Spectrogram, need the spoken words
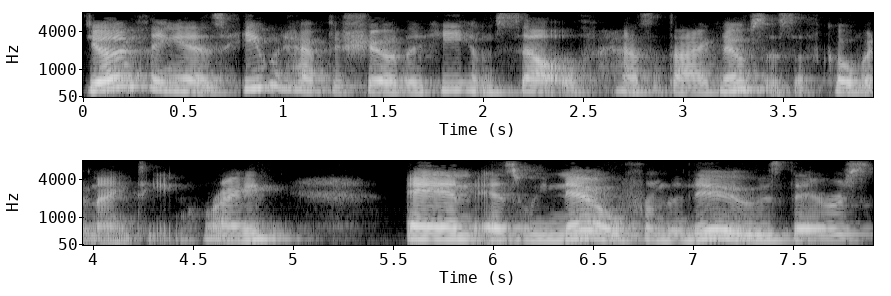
The other thing is, he would have to show that he himself has a diagnosis of COVID 19, right? And as we know from the news, there's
